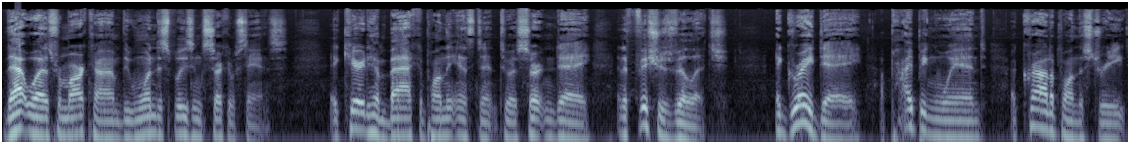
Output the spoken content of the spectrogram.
That was, for Markheim, the one displeasing circumstance. It carried him back upon the instant to a certain day in a fisher's village. A gray day, a piping wind, a crowd upon the street,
